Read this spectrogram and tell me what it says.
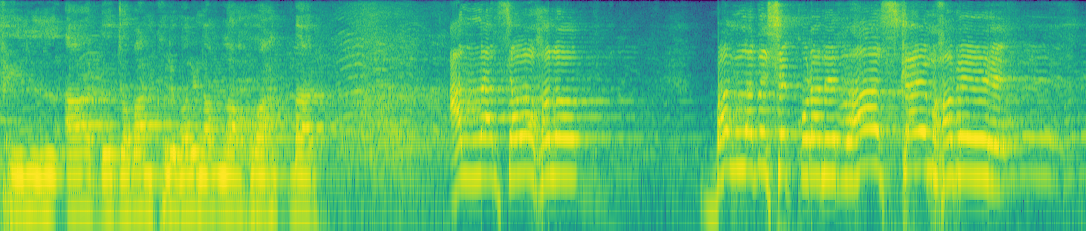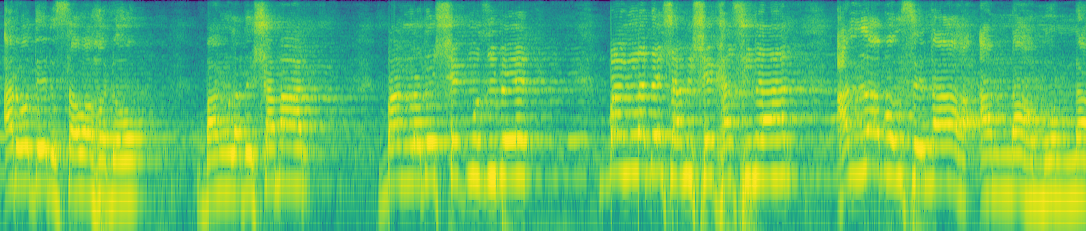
ফিল আরদ। জবান খুলে বলেন আল্লাহু আকবার। আল্লাহর চাওয়া হলো বাংলাদেশে কোরআনের রাজ কায়েম হবে। আর ওদের চাওয়া হলো বাংলাদেশ আমার, বাংলাদেশ শেখ মুজিবের, বাংলাদেশ আমি শেখ হাসিনার। আল্লাহ বলছে, না, আন্না মুন্না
